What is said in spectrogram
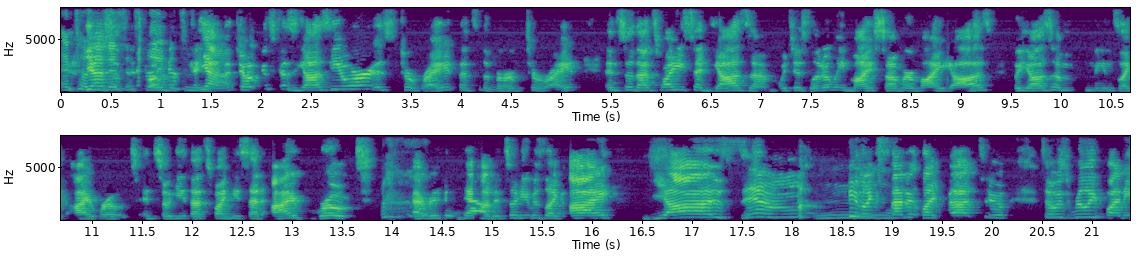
until Yeah, you so just explained it to me. Yeah, now. the joke is because Yazior is to write. That's the Mhm. verb to write. And so that's why he said Yazam, which is literally my summer, my Yaz. But Yazam means like I wrote. And so he that's why he said I wrote everything down. And so he was like, I Yazim. Mm. He like said it like that too. So it was really funny.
